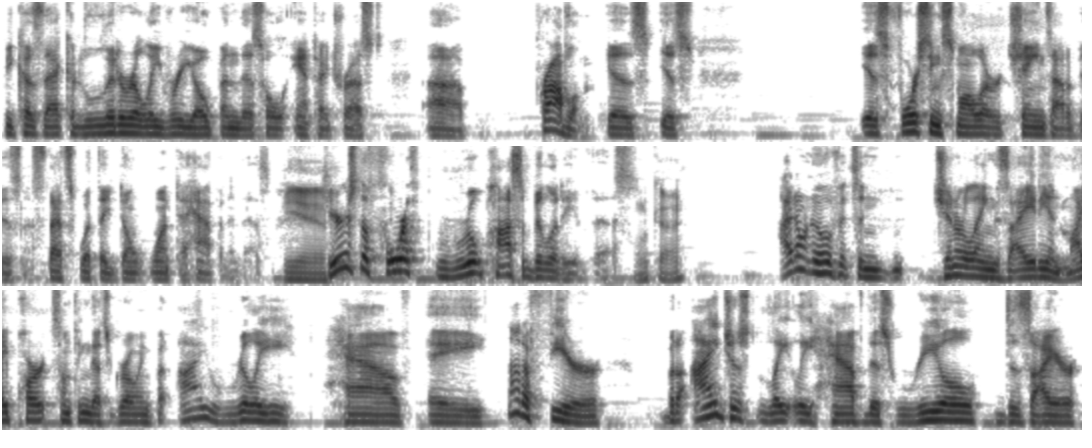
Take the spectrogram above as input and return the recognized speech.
because that could literally reopen this whole antitrust uh, problem. Is is is forcing smaller chains out of business. That's what they don't want to happen in this. yeah. Here's the fourth real possibility of this. Okay. I don't know if it's a general anxiety in my part, something that's growing, but I really have a not a fear, but I just lately have this real desire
